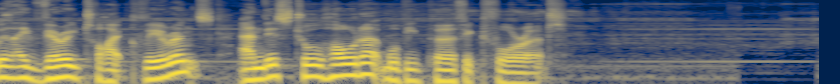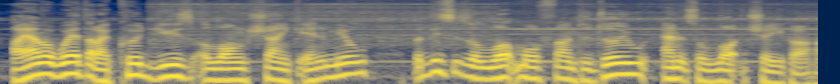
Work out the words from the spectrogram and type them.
with a very tight clearance and this tool holder will be perfect for it. I am aware that I could use a long shank end mill, but this is a lot more fun to do and it's a lot cheaper.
